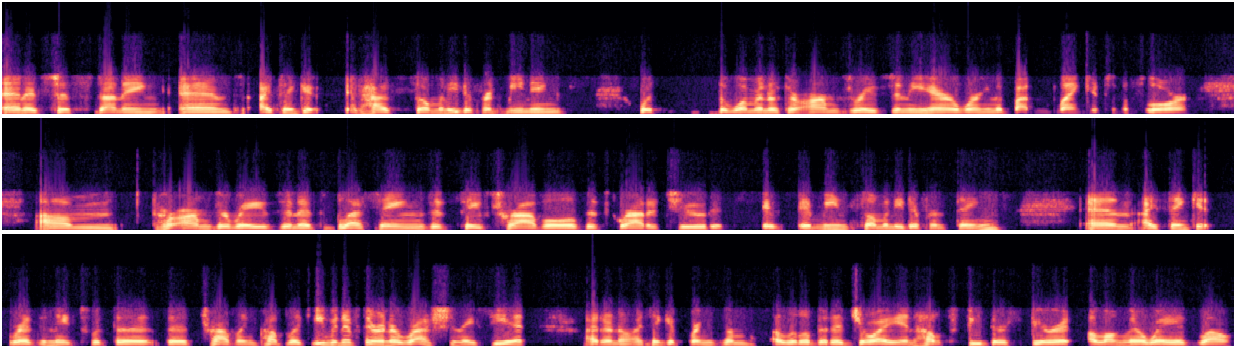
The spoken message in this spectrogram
And it's just stunning. And I think it, it has so many different meanings with the woman with her arms raised in the air, wearing the button blanket to the floor. Um, her arms are raised, and it's blessings, it's safe travels, it's gratitude. It's, it, it means so many different things. And I think it resonates with the, the traveling public, even if they're in a rush and they see it. I don't know. I think it brings them a little bit of joy and helps feed their spirit along their way as well.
